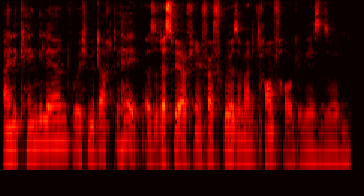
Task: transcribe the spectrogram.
eine kennengelernt, wo ich mir dachte, hey, also das wäre auf jeden Fall früher so meine Traumfrau gewesen, so ein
